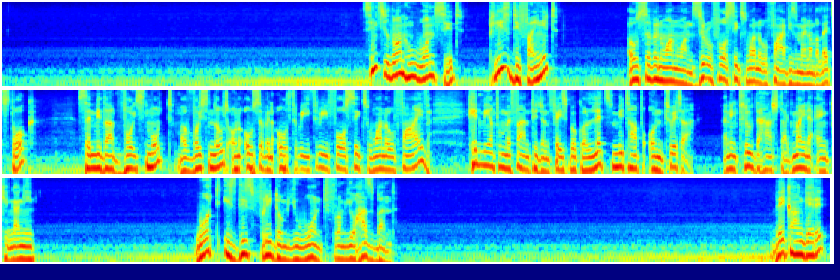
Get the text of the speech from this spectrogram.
Since you're the one who wants it, please define it. 0711 046 105 is my number. Let's talk. Send me that voice note, my voice note on 0703 346 105. Hit me up on my fan page on Facebook or let's meet up on Twitter and include the hashtag Maina and King'ang'i. What is this freedom you want from your husband? They can't get it.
